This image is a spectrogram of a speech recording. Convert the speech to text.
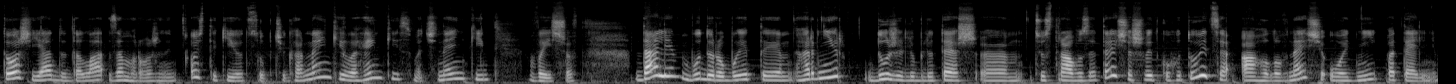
Тож я додала заморожений. Ось такий от супчик гарненький, легенький, смачненький вийшов. Далі буду робити гарнір. Дуже люблю теж е, цю страву за те, що швидко готується, а головне, що у одній пательні.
